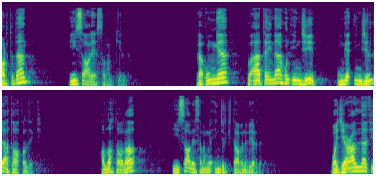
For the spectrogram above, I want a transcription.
ortidan iso alayhissalom keldi. Va unga va ataynahul injil unga injilni ato qildik. Alloh taolo iso alayhissalomga injil kitobini berdi va jaalna fi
